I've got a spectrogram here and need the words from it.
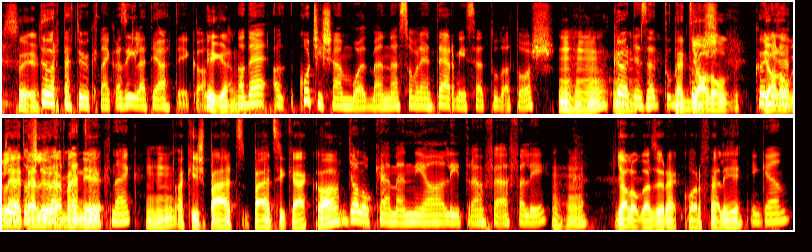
szép. törtetőknek az életjátéka. Igen. Na de a kocsi sem volt benne, szóval ilyen természettudatos, Uh-huh, környezettudatos, Tehát gyalog, gyalog lehet előre menni uh-huh, a kis pálc, pálcikákkal. Gyalog kell menni a létrán felfelé. Uh-huh. Gyalog az öregkor felé. Igen.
